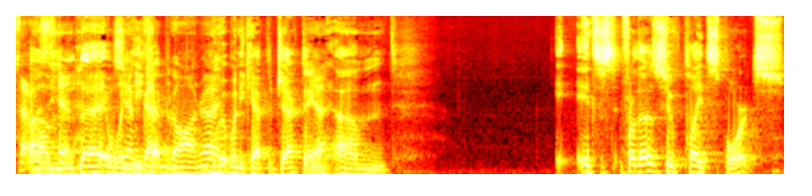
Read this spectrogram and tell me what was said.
That was Um, it. uh, when Jim he kept going, right. when he kept objecting. Yeah. Um, it's for those who've played sports.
